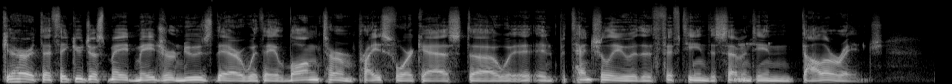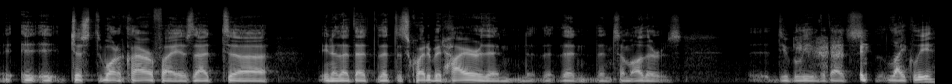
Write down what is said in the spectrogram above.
Gerrit, I think you just made major news there with a long-term price forecast, uh, in potentially with a fifteen to seventeen dollar range. It, it, just want to clarify: is that uh, you know that that that is quite a bit higher than than than some others? Do you believe that that's likely?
